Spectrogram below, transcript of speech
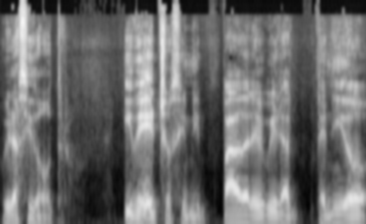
Hubiera sido otro. Y de hecho, si mi padre hubiera tenido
